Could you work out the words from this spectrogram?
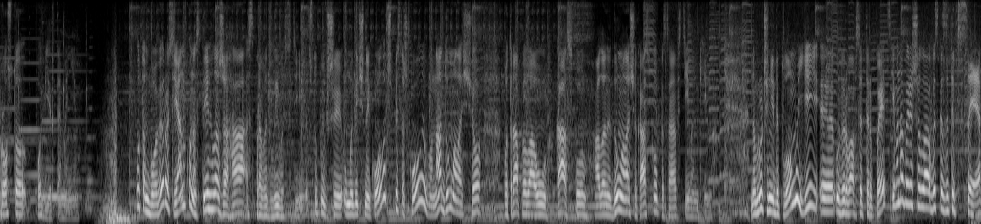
просто повірте мені. У Тамбові росіянку настигла жага справедливості. Вступивши у медичний коледж після школи, вона думала, що потрапила у казку, але не думала, що казку писав Стівен Кінг. На врученні диплому їй е, увірвався терпець, і вона вирішила висказати все,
